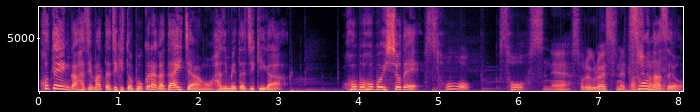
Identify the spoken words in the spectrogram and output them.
ー古典が始まった時期と僕らが大ちゃんを始めた時期がほぼほぼ一緒で。そうそうっすね。それぐらいっすね確かに。そうなんですよ。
